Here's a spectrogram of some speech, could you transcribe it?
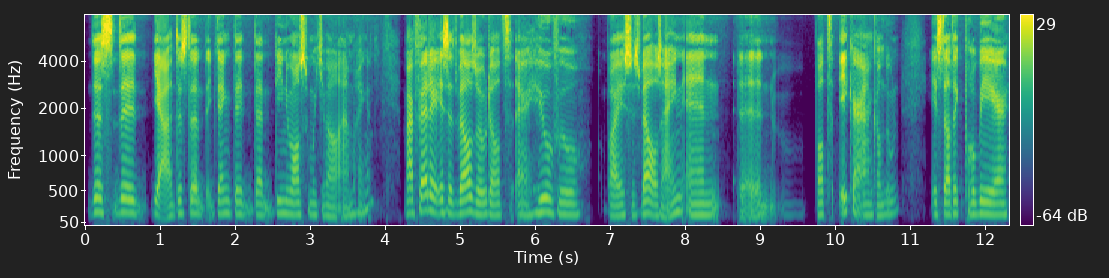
Dus, de, ja, dus de, ik denk dat, dat die nuance moet je wel aanbrengen. Maar verder is het wel zo dat er heel veel biases wel zijn. En eh, wat ik eraan kan doen, is dat ik probeer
